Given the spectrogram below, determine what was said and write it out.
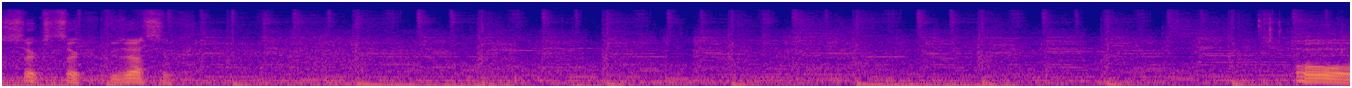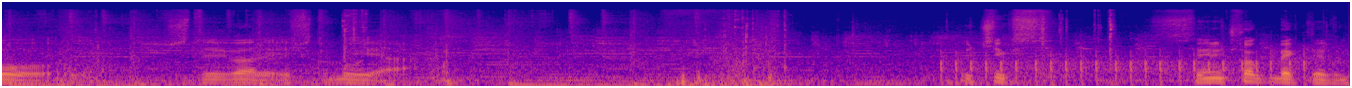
Sık sık, güzel sık. Oo, işte var ya işte bu ya. 3x. Seni çok bekledim.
